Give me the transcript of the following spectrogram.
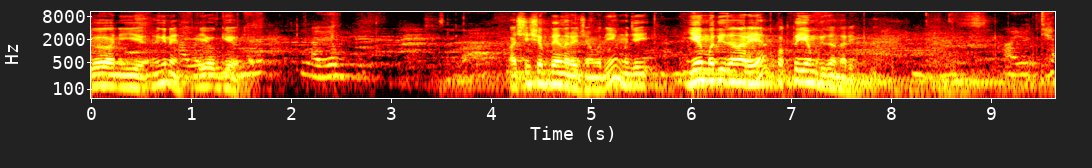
ग आणि ये है की नाही? अयोग्य. असे शब्द येणार याच्यामध्ये. म्हणजे ये मध्ये जाणार आहे फक्त ये मध्ये जाणार. आहे अयोध्या.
